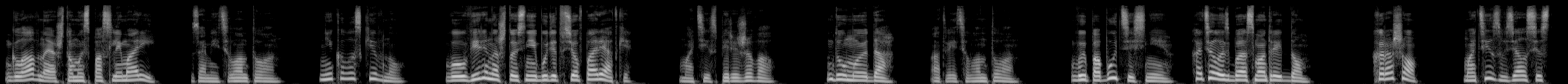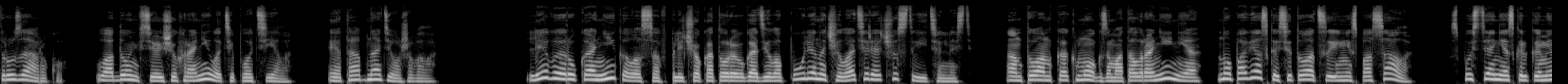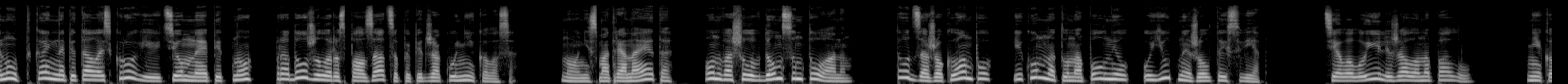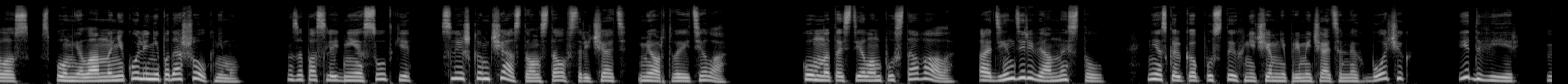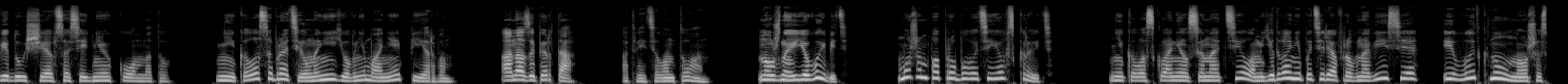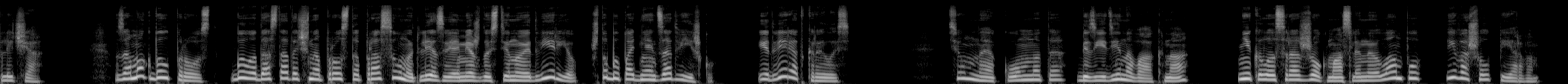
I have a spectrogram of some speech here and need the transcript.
«Главное, что мы спасли Мари», — заметил Антуан. Николас кивнул. «Вы уверены, что с ней будет все в порядке?» Матис переживал. «Думаю, да», — ответил Антуан. «Вы побудьте с нею. Хотелось бы осмотреть дом». «Хорошо». Матис взял сестру за руку. Ладонь все еще хранила тепло тела. Это обнадеживало. Левая рука Николаса, в плечо которой угодила пуля, начала терять чувствительность. Антуан как мог замотал ранение, но повязка ситуации не спасала. Спустя несколько минут ткань напиталась кровью, и темное пятно продолжило расползаться по пиджаку Николаса. Но, несмотря на это, он вошел в дом с Антуаном. Тот зажег лампу, и комнату наполнил уютный желтый свет. Тело Луи лежало на полу. Николас вспомнил Анну Николи не подошел к нему. За последние сутки слишком часто он стал встречать мертвые тела. Комната с телом пустовала, один деревянный стул, несколько пустых, ничем не примечательных бочек и дверь, ведущая в соседнюю комнату. Николас обратил на нее внимание первым. «Она заперта», — ответил Антуан. «Нужно ее выбить. Можем попробовать ее вскрыть». Николас склонился над телом, едва не потеряв равновесие, и выткнул нож из плеча. Замок был прост. Было достаточно просто просунуть лезвие между стеной и дверью, чтобы поднять задвижку. И дверь открылась. Темная комната, без единого окна. Николас разжег масляную лампу и вошел первым.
